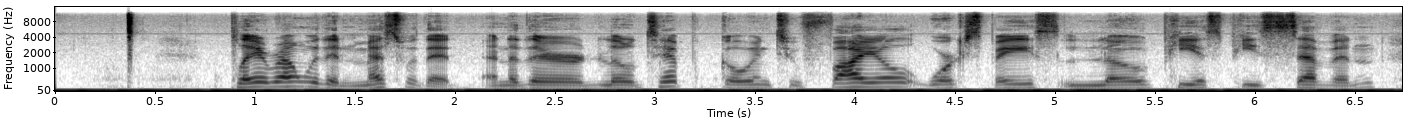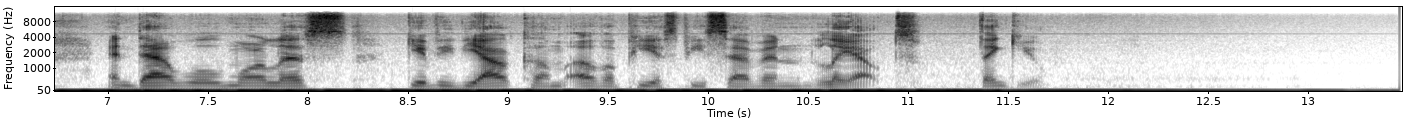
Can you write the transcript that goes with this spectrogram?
play around with it mess with it. Another little tip go into file workspace load PSP 7 and that will more or less give you the outcome of a PSP 7 layout. Thank you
